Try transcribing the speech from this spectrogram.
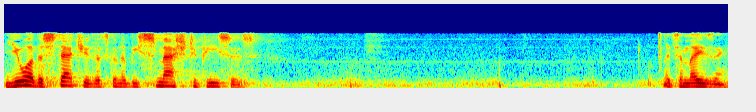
You are the statue that's going to be smashed to pieces. It's amazing.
